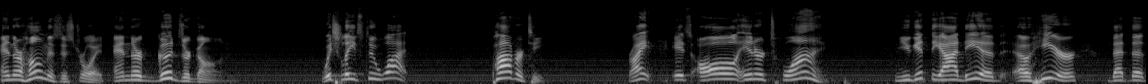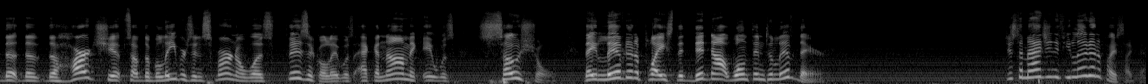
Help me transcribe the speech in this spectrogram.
and their home is destroyed, and their goods are gone. Which leads to what? Poverty, right? It's all intertwined. And you get the idea uh, here that the, the, the, the hardships of the believers in Smyrna was physical, it was economic, it was social they lived in a place that did not want them to live there. Just imagine if you lived in a place like that.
